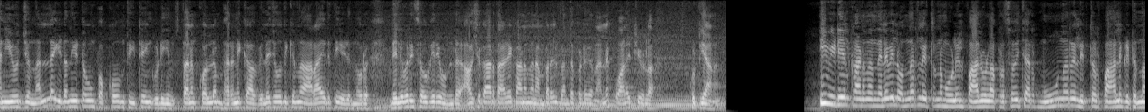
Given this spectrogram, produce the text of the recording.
അനുയോജ്യം നല്ല ഇടനീട്ടവും പൊക്കവും തീറ്റയും കുടിയും. സ്ഥലം കൊല്ലം ഭരണിക്കാവ് വില ചോദിക്കുന്നത് ആറായിരത്തി എഴുന്നൂറ്. ഡെലിവറി സൗകര്യമുണ്ട്. ആവശ്യക്കാർ താഴെ കാണുന്ന നമ്പറിൽ ബന്ധപ്പെടുക. നല്ല ക്വാളിറ്റിയുള്ള കുട്ടിയാണ്. ഈ വീഡിയോയിൽ കാണുന്ന നിലവിൽ ഒന്നര ലിറ്ററിന് മുകളിൽ പാലുള്ള പ്രസവിച്ചാർ മൂന്നര ലിറ്റർ പാൽ കിട്ടുന്ന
